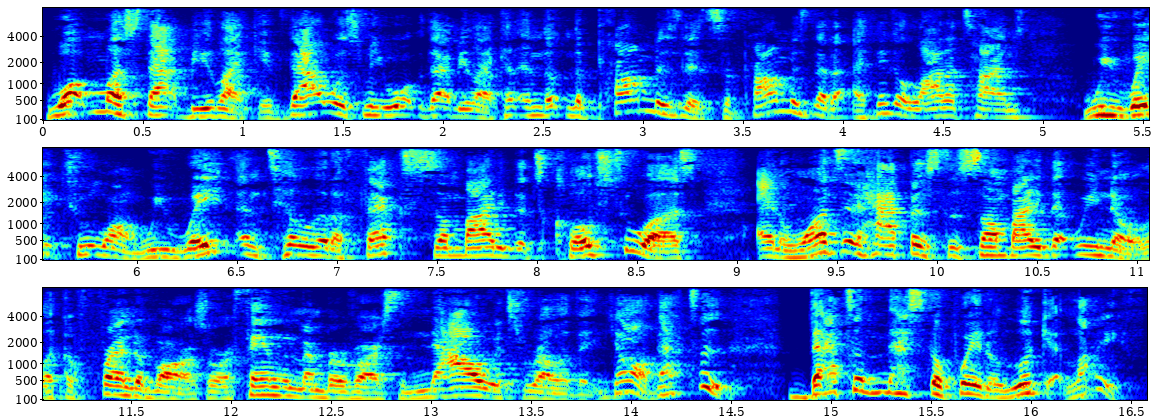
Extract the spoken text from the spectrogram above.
What must that be like? If that was me, what would that be like? And the, the problem is this the problem is that I think a lot of times we wait too long. We wait until it affects somebody that's close to us, and once it happens to somebody that we know, like a friend of ours or a family member of ours, now it's relevant. Y'all, that's a that's a messed up way to look at life.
